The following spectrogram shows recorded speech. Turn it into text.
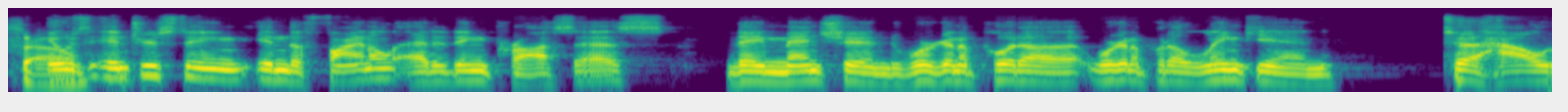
So It was interesting in the final editing process. They mentioned we're gonna put a we're gonna put a link in to how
